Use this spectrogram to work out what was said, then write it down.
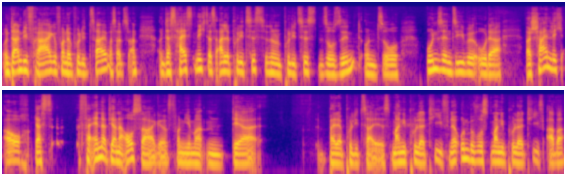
Und dann die Frage von der Polizei, was hat es an? Und das heißt nicht, dass alle Polizistinnen und Polizisten so sind und so unsensibel oder wahrscheinlich auch, das verändert ja eine Aussage von jemandem, der bei der Polizei ist, manipulativ, ne? unbewusst manipulativ, aber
